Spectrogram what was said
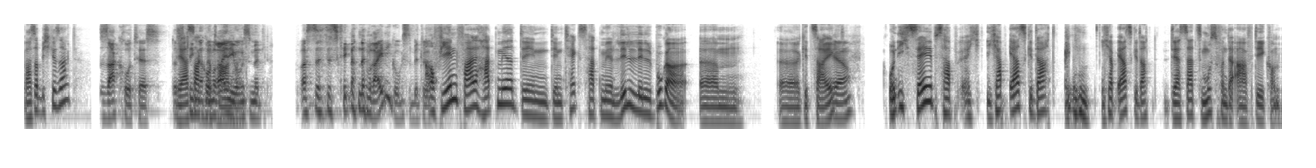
Was habe ich gesagt? Sakrotes. Das ja, klingt Sakrotan. nach einem Reinigungsmittel. Was? Das klingt nach einem Reinigungsmittel. Auf jeden Fall hat mir den, den Text hat mir Lil Lil Bugger ähm, äh, gezeigt. Ja. Und ich selbst habe, ich, ich habe erst gedacht, ich habe erst gedacht, der Satz muss von der AfD kommen.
